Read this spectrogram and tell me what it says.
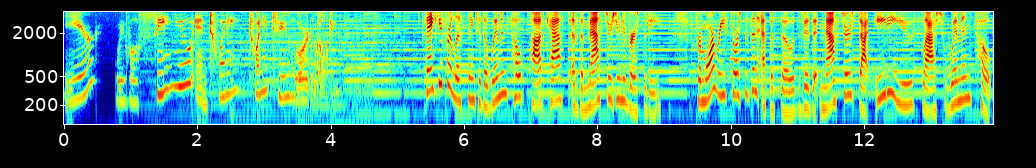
year. We will see you in 2022, Lord willing. Thank you for listening to the Women's Hope podcast of the Masters University. For more resources and episodes, visit masters.edu slash women's hope.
